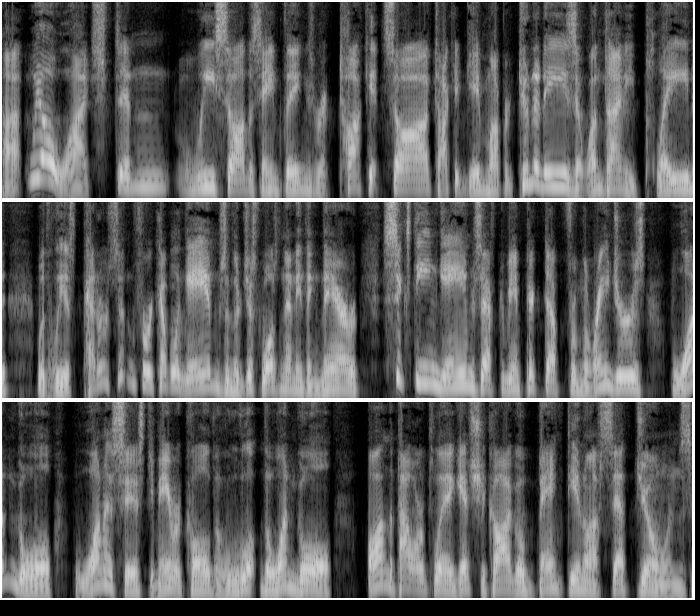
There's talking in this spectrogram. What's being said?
uh, we all watched and we saw the same things Rick Tocchet saw. Tocchet gave him opportunities. At one time, he played with Elias Pettersson for a couple of games and there just wasn't anything there. 16 games after being picked up from the Rangers, one goal, one assist. You may recall the, the one goal on the power play against Chicago banked in off Seth Jones.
